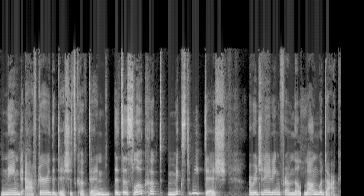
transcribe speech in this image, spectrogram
named after the dish it's cooked in. It's a slow cooked mixed meat dish originating from the Languedoc,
